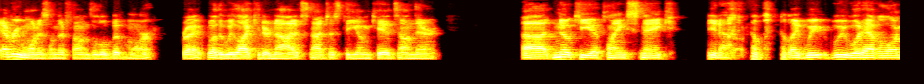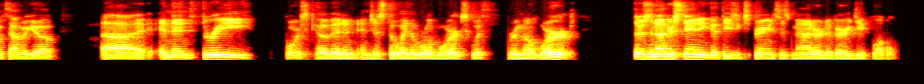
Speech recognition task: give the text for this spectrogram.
everyone is on their phones a little bit more, right? Whether we like it or not, it's not just the young kids on their uh, Nokia playing Snake, you know, like we we would have a long time ago. Uh, and then three, course, COVID and, and just the way the world works with remote work, there's an understanding that these experiences matter at a very deep level.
